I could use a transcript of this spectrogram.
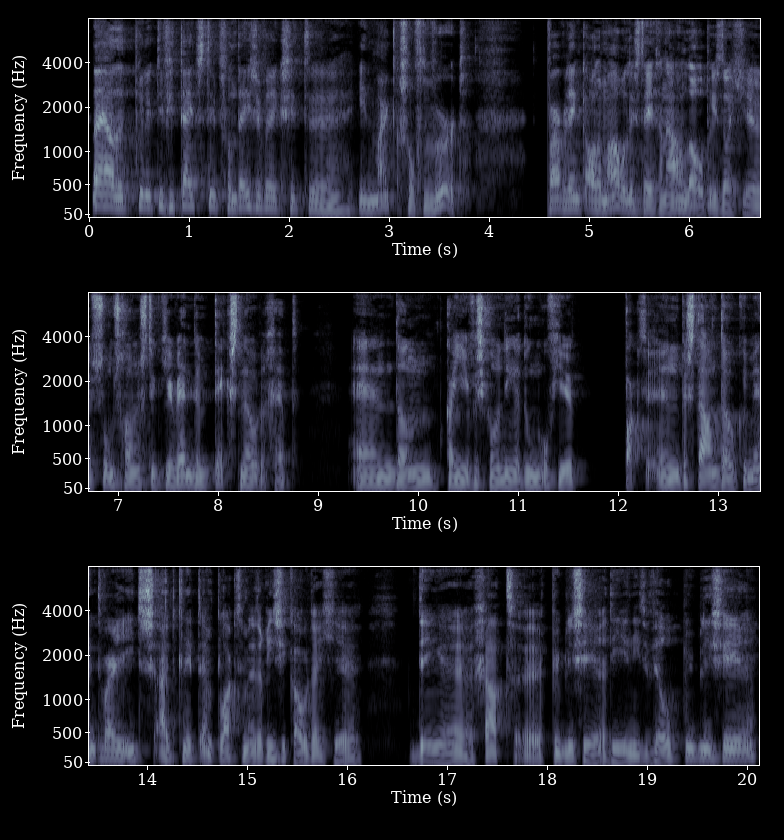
Nou ja, de productiviteitstip van deze week zit uh, in Microsoft Word. Waar we denk ik allemaal wel eens tegenaan lopen, is dat je soms gewoon een stukje random tekst nodig hebt. En dan kan je verschillende dingen doen. Of je pakt een bestaand document waar je iets uitknipt en plakt met het risico dat je dingen gaat uh, publiceren die je niet wil publiceren.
